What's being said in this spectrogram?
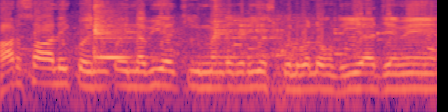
ਹਰ ਸਾਲ ਹੀ ਕੋਈ ਨਾ ਕੋਈ ਨਵੀਂ ਅਚੀਵਮੈਂਟ ਜਿਹੜੀ ਹੈ ਸਕੂਲ ਵੱਲੋਂ ਹੁੰਦੀ ਹੈ ਜਿਵੇਂ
